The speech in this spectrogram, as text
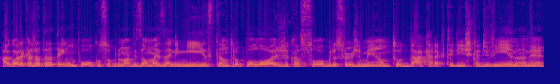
Agora que eu já tratei um pouco sobre uma visão mais animista, antropológica sobre o surgimento da característica divina, né,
